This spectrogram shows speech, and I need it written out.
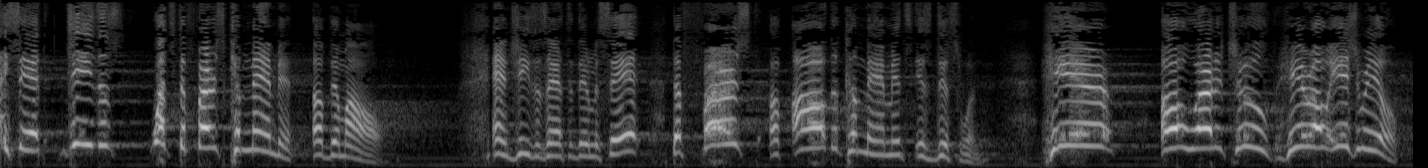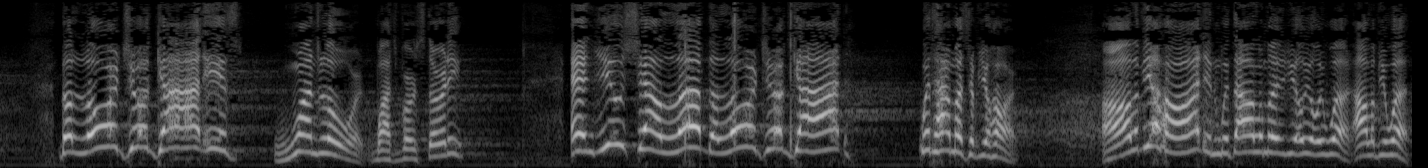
they said, Jesus, what's the first commandment of them all? And Jesus answered them and said, the first of all the commandments is this one. Hear, O word of truth. Hear, O Israel. The Lord your God is one Lord. Watch verse 30. And you shall love the Lord your God with how much of your heart? All of your heart and with all of your what? All of your what?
